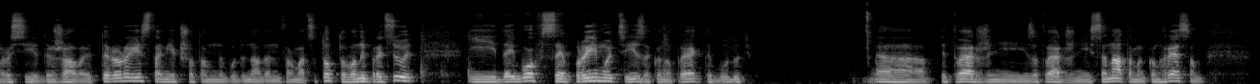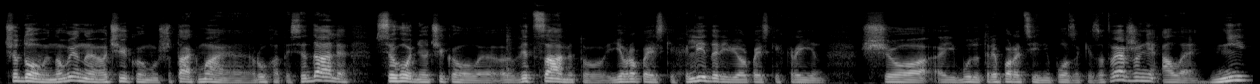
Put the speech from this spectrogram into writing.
Росія державою терористом, якщо там не буде надана інформація. Тобто вони працюють і дай Бог все приймуть. Ці законопроекти будуть е, підтверджені і затверджені і Сенатом, і Конгресом. Чудові новини. Очікуємо, що так має рухатися далі. Сьогодні очікували е, від саміту європейських лідерів європейських країн, що і будуть репараційні позики затверджені, але ні,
